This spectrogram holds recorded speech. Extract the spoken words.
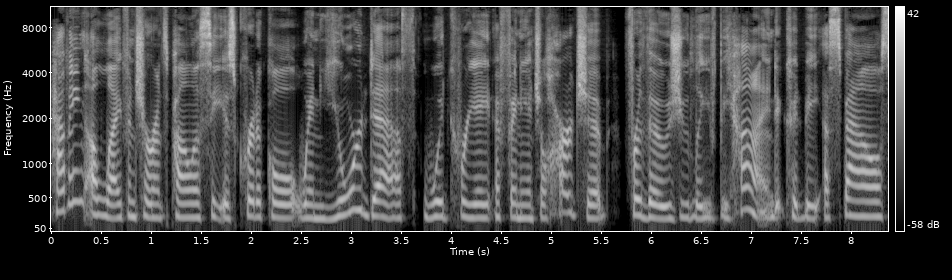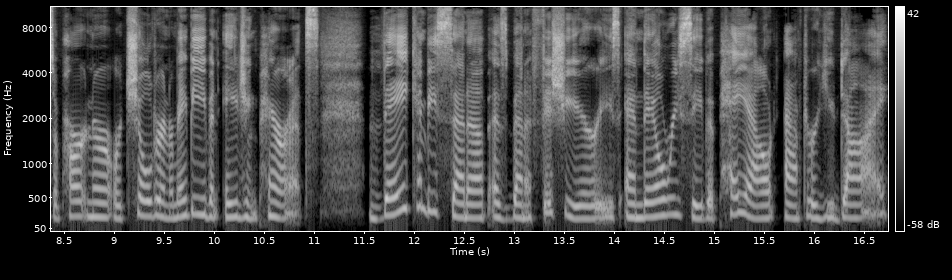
Having a life insurance policy is critical when your death would create a financial hardship for those you leave behind. It could be a spouse, a partner, or children, or maybe even aging parents. They can be set up as beneficiaries and they'll receive a payout after you die.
